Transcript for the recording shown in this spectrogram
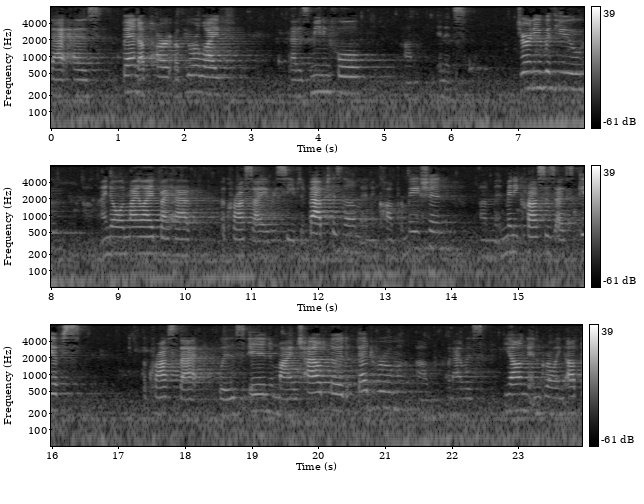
that has been a part of your life, that is meaningful um, in its journey with you. I know in my life I have a cross I received in baptism and in confirmation, um, and many crosses as gifts. A cross that was in my childhood bedroom um, when I was young and growing up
